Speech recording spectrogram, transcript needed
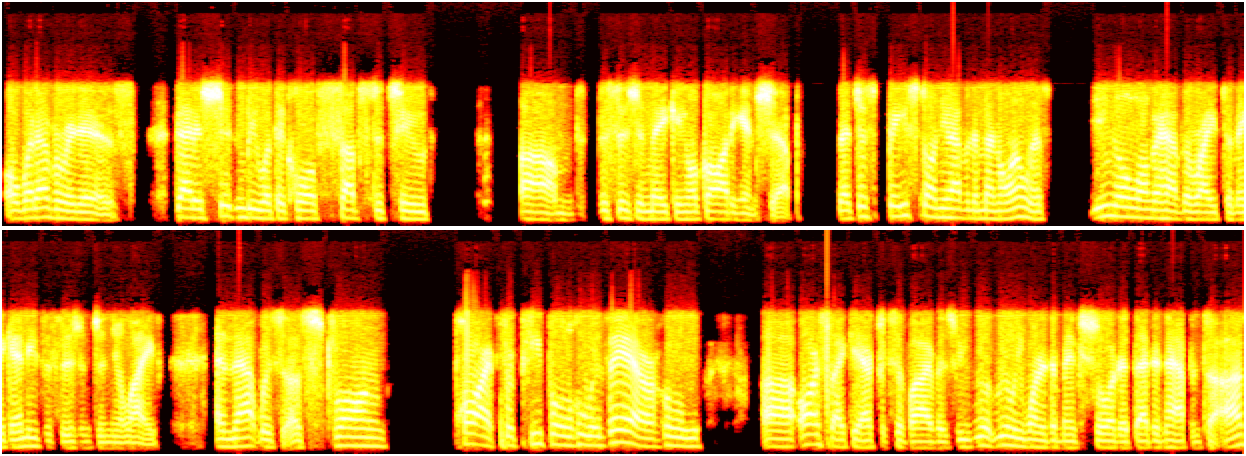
or whatever it is, that it shouldn't be what they call substitute um, decision making or guardianship. That just based on you having a mental illness, you no longer have the right to make any decisions in your life. And that was a strong part for people who were there who uh, are psychiatric survivors. We re- really wanted to make sure that that didn't happen to us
